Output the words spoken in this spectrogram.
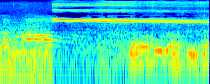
แล้วก็แล้วผู้ตัดสิน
